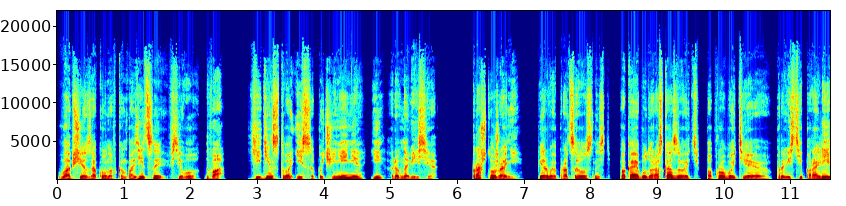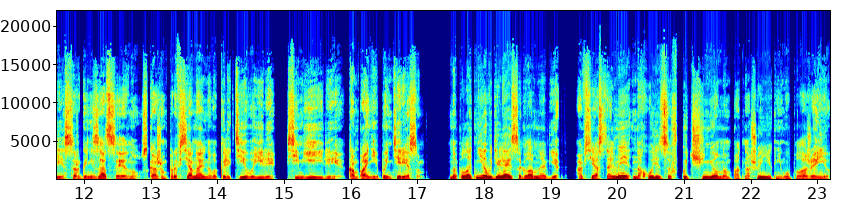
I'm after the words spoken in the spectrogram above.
Вообще законов композиции всего два. Единство и соподчинение и равновесие. Про что же они? Первое про целостность. Пока я буду рассказывать, попробуйте провести параллели с организацией, ну, скажем, профессионального коллектива или семьи или компании по интересам. На полотне выделяется главный объект, а все остальные находятся в подчиненном по отношению к нему положению.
